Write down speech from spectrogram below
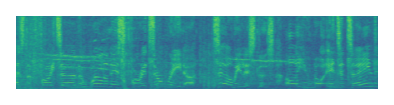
as the fighter, the wilderness for its arena. Tell me, listeners, are you not entertained?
